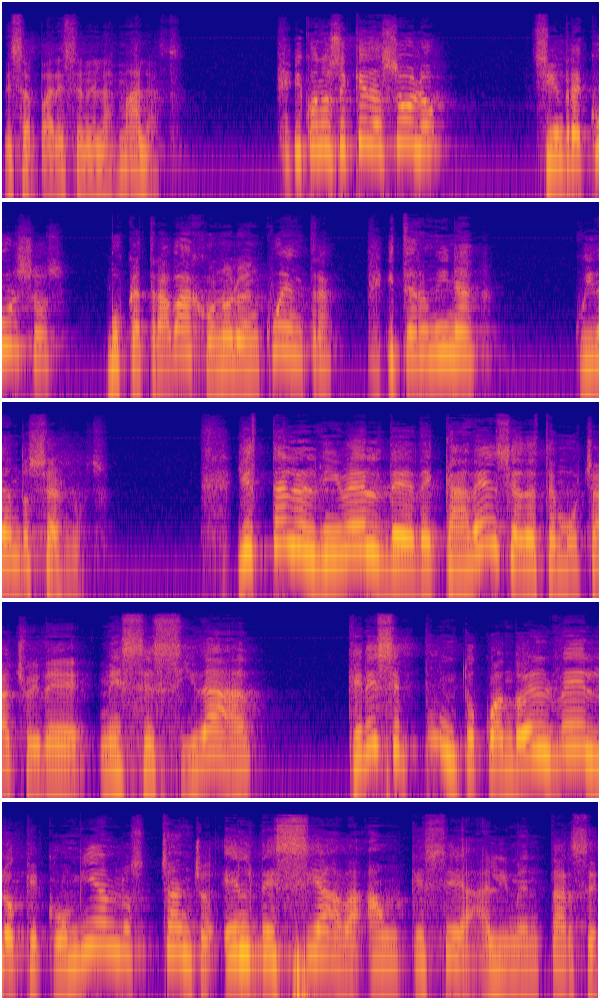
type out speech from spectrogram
desaparecen en las malas. Y cuando se queda solo, sin recursos, busca trabajo, no lo encuentra y termina cuidando cerdos. Y está en el nivel de decadencia de este muchacho y de necesidad que en ese punto, cuando él ve lo que comían los chanchos, él deseaba, aunque sea, alimentarse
